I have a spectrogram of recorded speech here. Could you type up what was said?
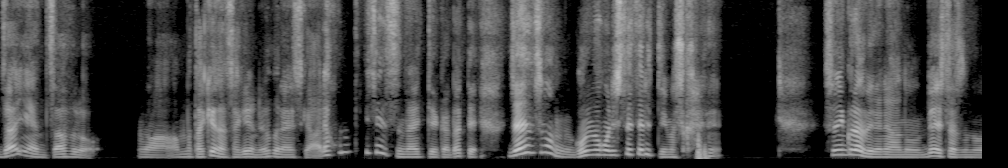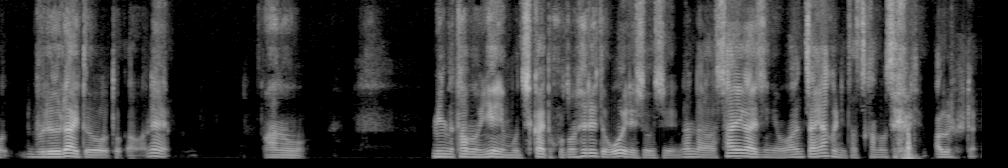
ジャイアンツ、アフロ。まあ、あんま打球弾下げるの良くないですけど、あれ本当にセンスないっていうか、だって、ジャイアンツファンがゴミ箱に捨ててるって言いますからね。それに比べてね、あの、ベイスターズのブルーライトとかはね、あの、みんな多分家に持ち帰って保存してる人多いでしょうし、なんなら災害時にはワンチャン役に立つ可能性があるぐらい。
